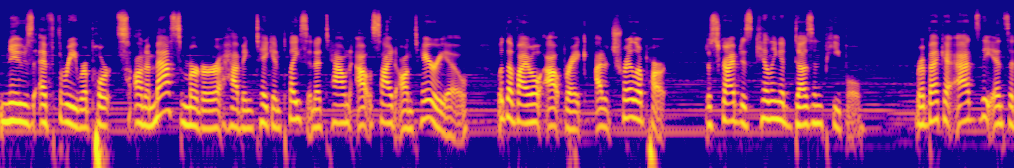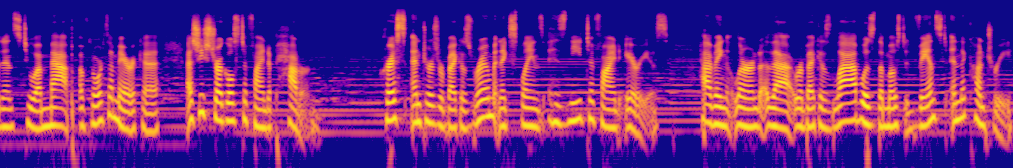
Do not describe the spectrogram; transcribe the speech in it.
News F3 reports on a mass murder having taken place in a town outside Ontario with a viral outbreak at a trailer park described as killing a dozen people. Rebecca adds the incidents to a map of North America as she struggles to find a pattern. Chris enters Rebecca's room and explains his need to find Arias. Having learned that Rebecca's lab was the most advanced in the country,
